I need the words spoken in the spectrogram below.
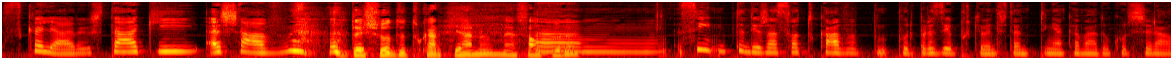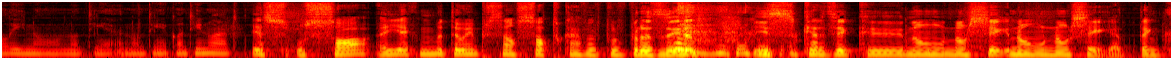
se calhar, está aqui a chave. Deixou de tocar piano nessa altura? Um, sim, portanto, eu já só tocava por prazer, porque eu, entretanto, tinha acabado o curso geral e não, não, tinha, não tinha continuado. Esse, o só, aí é que me meteu a impressão: só tocava por prazer. Isso quer dizer que não, não, chega, não, não chega, tem que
